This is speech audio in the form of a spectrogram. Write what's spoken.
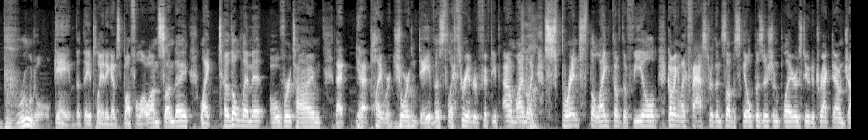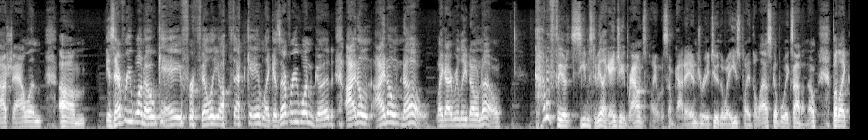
brutal game that they played against Buffalo on Sunday, like to the limit, overtime. That yeah, that play where Jordan Davis, like 350 pound lineman, like sprints the length of the field, going like faster than some skill position players do to track down Josh Allen. Um, is everyone okay for Philly off that game? Like, is everyone good? I don't, I don't know. Like, I really don't know. Kind of feels, seems to be like AJ Brown's playing with some kind of injury too. The way he's played the last couple weeks, I don't know. But like,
